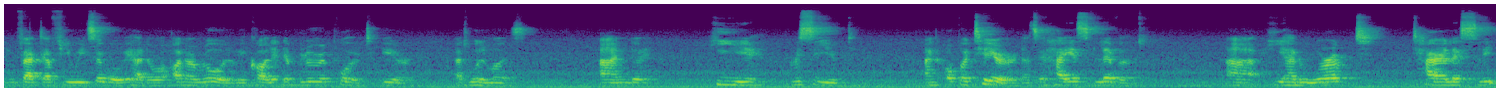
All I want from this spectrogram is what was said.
In fact, a few weeks ago, we had our honor roll. We call it the Blue Report here at Wolmer's. And uh, he received an upper tier, that's the highest level. Uh, he had worked tirelessly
